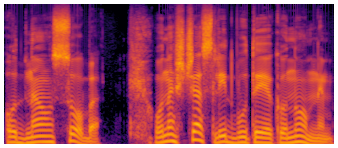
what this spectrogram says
одна особа. У наш час слід бути економним.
